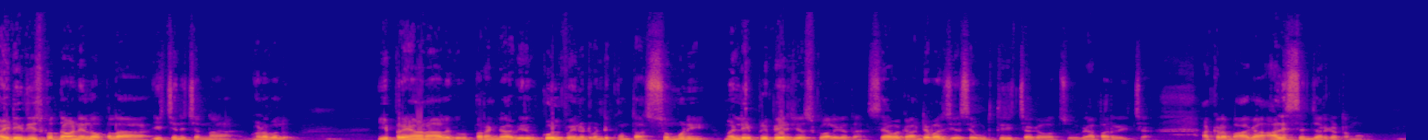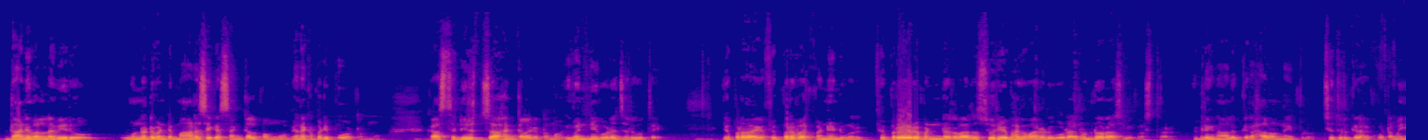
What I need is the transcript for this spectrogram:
బయటికి తీసుకొద్దామనే లోపల ఈ చిన్న చిన్న గొడవలు ఈ ప్రయాణాలకు పరంగా వీరు కోల్పోయినటువంటి కొంత సొమ్ముని మళ్ళీ ప్రిపేర్ చేసుకోవాలి కదా సేవక అంటే వారు చేసే వృత్తి రీత్యా కావచ్చు వ్యాపార రీత్యా. అక్కడ బాగా ఆలస్యం జరగటము దానివలన వీరు ఉన్నటువంటి మానసిక సంకల్పము వెనకబడిపోవటము కాస్త నిరుత్సాహం కలగటము ఇవన్నీ కూడా జరుగుతాయి. ఎప్పటిదాకా ఫిబ్రవరి పన్నెండు వరకు. ఫిబ్రవరి పన్నెండు తర్వాత సూర్యభగవానుడు కూడా రెండో రాశిలోకి వస్తాడు. ఇప్పటికి నాలుగు గ్రహాలు ఉన్నాయి ఇప్పుడు. చతుర్గ్రహ కూటమి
